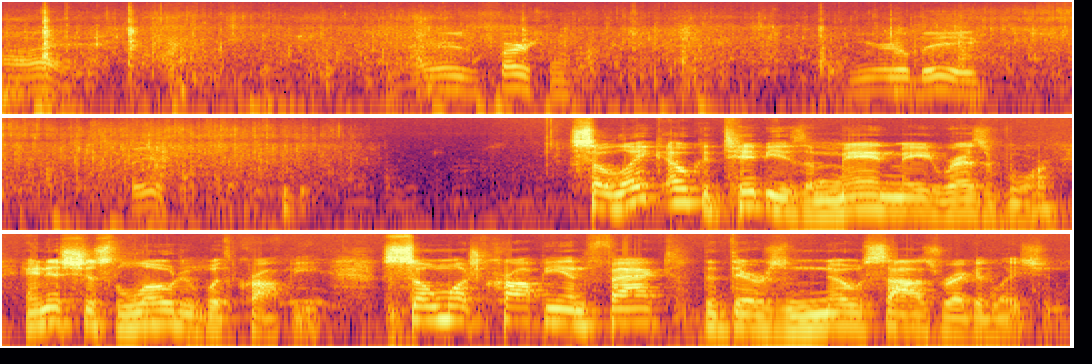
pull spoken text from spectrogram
Alright. There's the first one. You're real big. Fish. So Lake Okatibbee is a man-made reservoir and it's just loaded with crappie. So much crappie in fact that there's no size regulation.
